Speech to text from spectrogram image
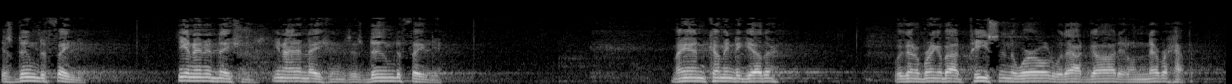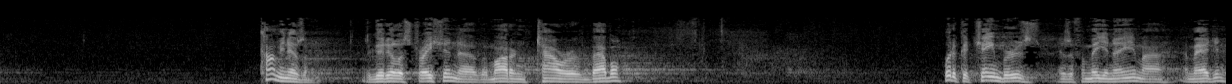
It's doomed to failure. The United Nations, United Nations is doomed to failure man coming together. We're going to bring about peace in the world. Without God, it'll never happen. Communism is a good illustration of a modern Tower of Babel. Whittaker Chambers is a familiar name, I imagine.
